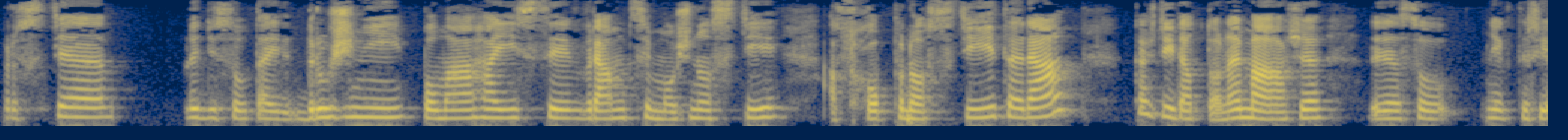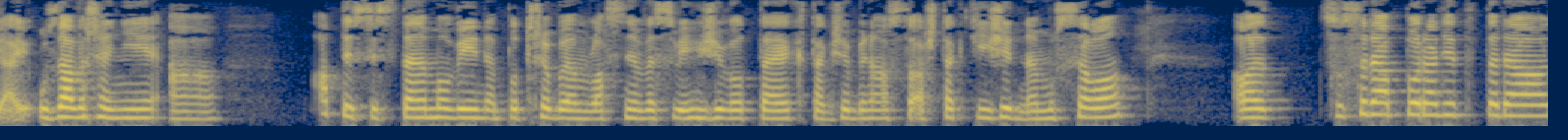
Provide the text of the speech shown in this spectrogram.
prostě lidi jsou tady družní, pomáhají si v rámci možnosti a schopností teda. Každý na to nemá, že lidé jsou někteří i uzavřeni a, a ty systémoví nepotřebujeme vlastně ve svých životech, takže by nás to až tak tížit nemuselo. Ale co se dá poradit teda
